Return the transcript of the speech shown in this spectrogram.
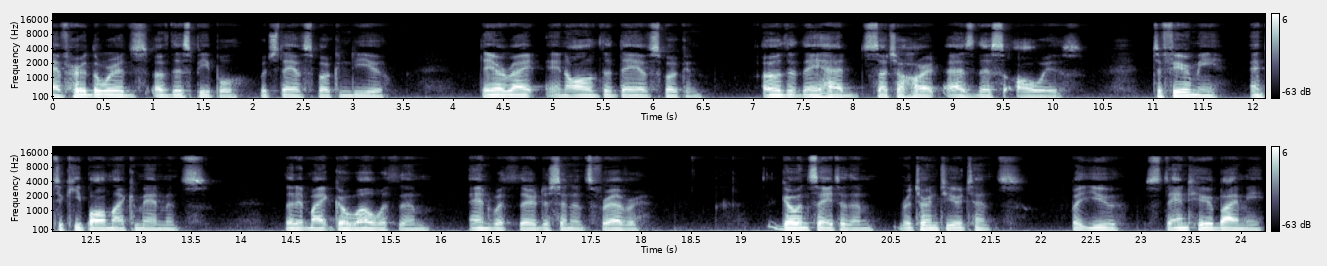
have heard the words of this people which they have spoken to you. They are right in all that they have spoken. Oh, that they had such a heart as this always, to fear me and to keep all my commandments, that it might go well with them and with their descendants forever. Go and say to them, Return to your tents, but you stand here by me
